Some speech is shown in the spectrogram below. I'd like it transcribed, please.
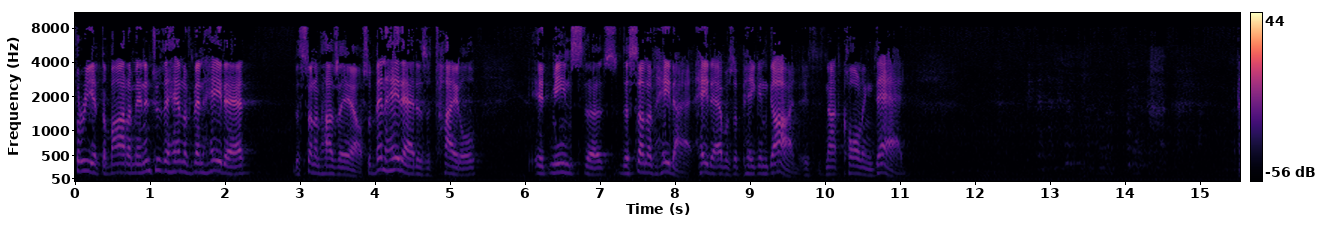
3 at the bottom, and into the hand of Ben Hadad, the son of Hazael. So Ben Hadad is a title. It means the, the son of Hadad. Hadad was a pagan god. It's not calling dad.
